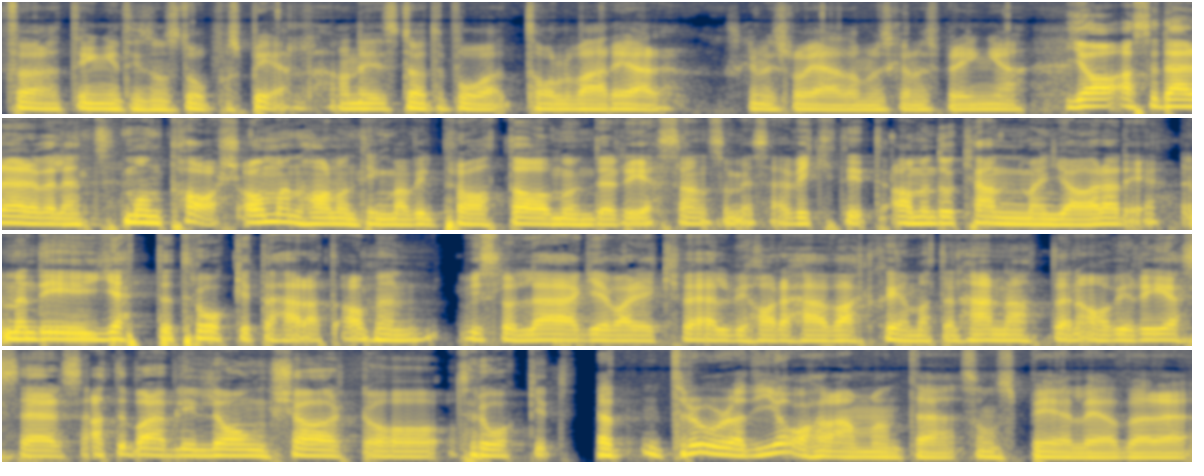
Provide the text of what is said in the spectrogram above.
för att det är ingenting som står på spel. Om ni stöter på 12 vargar, ska ni slå ihjäl dem eller ska ni springa? Ja, alltså där är det väl ett montage. Om man har någonting man vill prata om under resan som är så här viktigt, ja men då kan man göra det. Men det är ju jättetråkigt det här att, ja men vi slår läger varje kväll, vi har det här vaktschemat den här natten, ja vi reser. Så att det bara blir långkört och tråkigt. Jag tror att jag har använt det som spelledare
